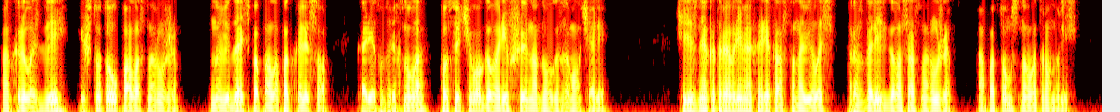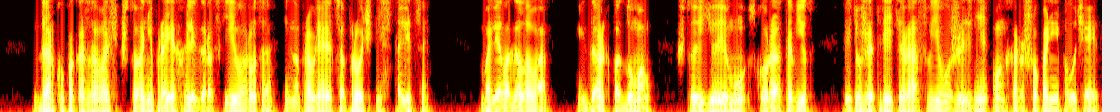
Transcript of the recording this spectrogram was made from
Открылась дверь, и что-то упало снаружи, но, видать, попало под колесо. Карету тряхнуло, после чего говорившие надолго замолчали. Через некоторое время карета остановилась, раздались голоса снаружи, а потом снова тронулись. Дарку показалось, что они проехали городские ворота и направляются прочь из столицы. Болела голова, и Дарк подумал, что ее ему скоро отобьют, ведь уже третий раз в его жизни он хорошо по ней получает.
